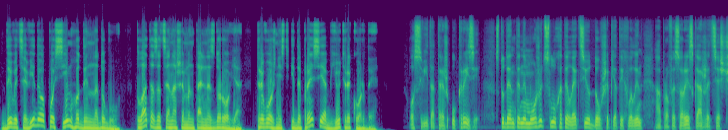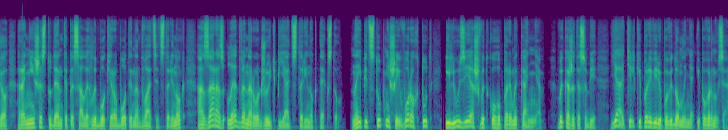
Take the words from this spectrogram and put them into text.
дивиться відео по 7 годин на добу. Плата за це наше ментальне здоров'я, Тривожність і депресія б'ють рекорди. Освіта теж у кризі. Студенти не можуть слухати лекцію довше п'яти хвилин, а професори скаржаться, що раніше студенти писали глибокі роботи на 20 сторінок, а зараз ледве народжують 5 сторінок тексту. Найпідступніший ворог тут – ілюзія швидкого перемикання. Ви кажете собі, я тільки перевірю повідомлення і повернуся.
